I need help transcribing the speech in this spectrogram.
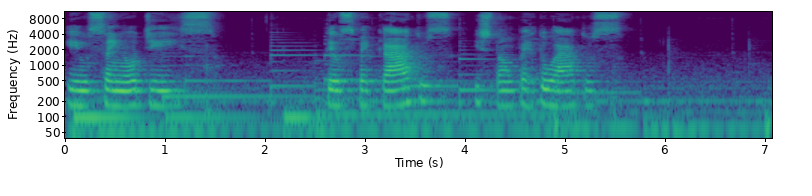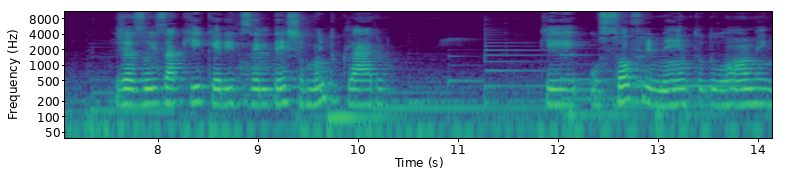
E o Senhor diz: Teus pecados estão perdoados. Jesus aqui, queridos, ele deixa muito claro que o sofrimento do homem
